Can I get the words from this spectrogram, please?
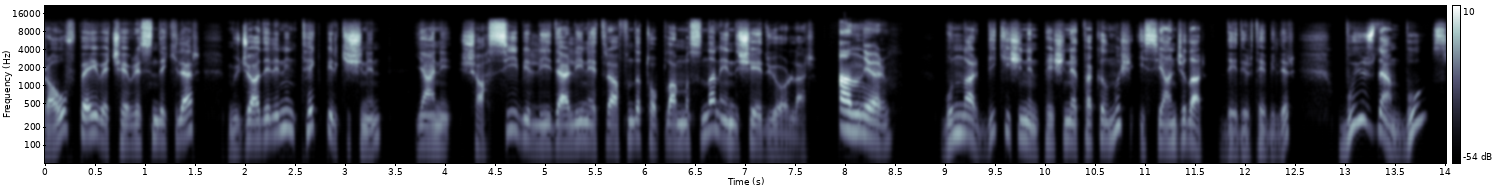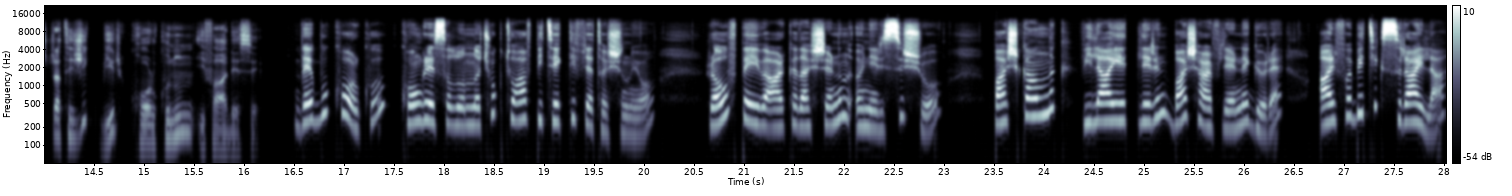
Rauf Bey ve çevresindekiler mücadelenin tek bir kişinin yani şahsi bir liderliğin etrafında toplanmasından endişe ediyorlar. Anlıyorum. Bunlar bir kişinin peşine takılmış isyancılar dedirtebilir. Bu yüzden bu stratejik bir korkunun ifadesi. Ve bu korku kongre salonuna çok tuhaf bir teklifle taşınıyor. Rauf Bey ve arkadaşlarının önerisi şu, başkanlık vilayetlerin baş harflerine göre alfabetik sırayla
